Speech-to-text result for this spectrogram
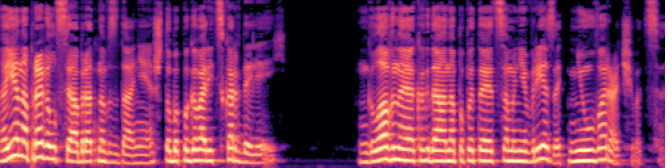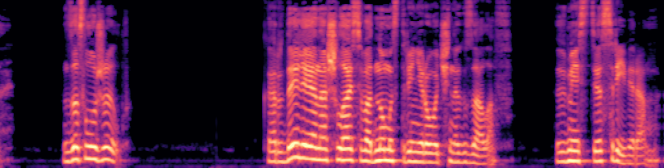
а я направился обратно в здание, чтобы поговорить с Корделией. Главное, когда она попытается мне врезать, не уворачиваться. Заслужил. Корделия нашлась в одном из тренировочных залов. Вместе с Ривером.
